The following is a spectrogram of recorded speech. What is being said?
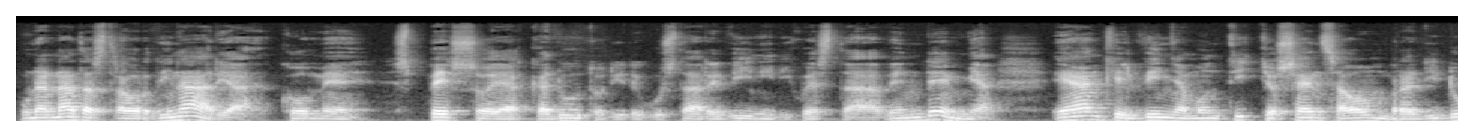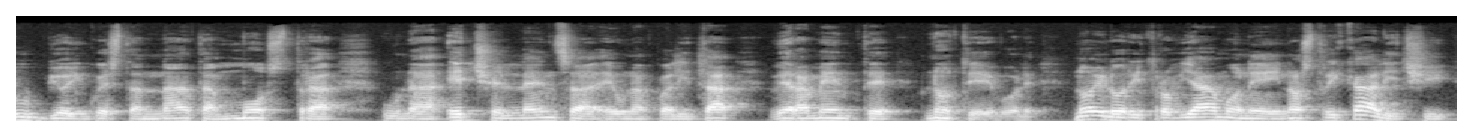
Un'annata straordinaria, come Spesso è accaduto di degustare vini di questa vendemmia e anche il Vigna Monticchio senza ombra di dubbio in quest'annata mostra una eccellenza e una qualità veramente notevole. Noi lo ritroviamo nei nostri calici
